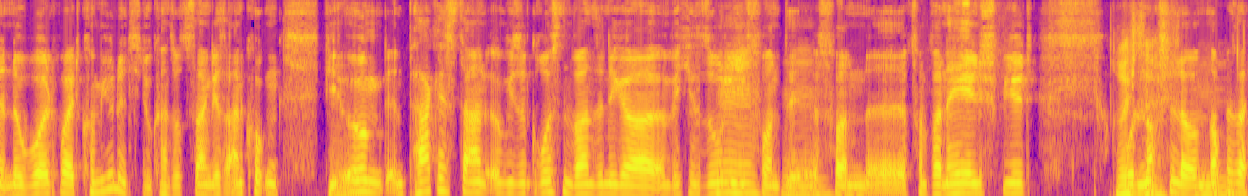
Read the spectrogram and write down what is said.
eine, Worldwide Community. Du kannst sozusagen dir das angucken, wie irgend in Pakistan irgendwie so ein größenwahnsinniger irgendwelche Soli von äh, von äh, von Van Halen spielt Richtig. und noch schneller und noch besser.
